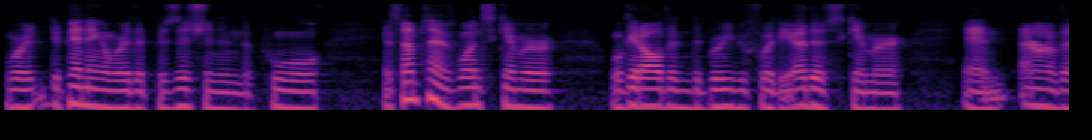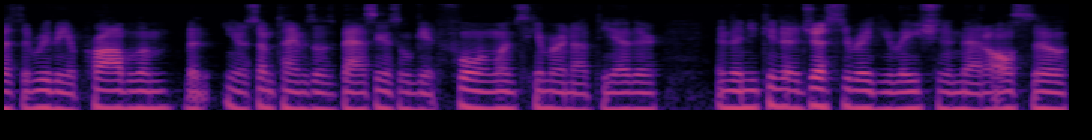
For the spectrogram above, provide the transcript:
where, depending on where they're positioned in the pool. And sometimes one skimmer will get all the debris before the other skimmer. And I don't know if that's really a problem, but you know sometimes those baskets will get full in one skimmer and not the other. And then you can adjust the regulation in that also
